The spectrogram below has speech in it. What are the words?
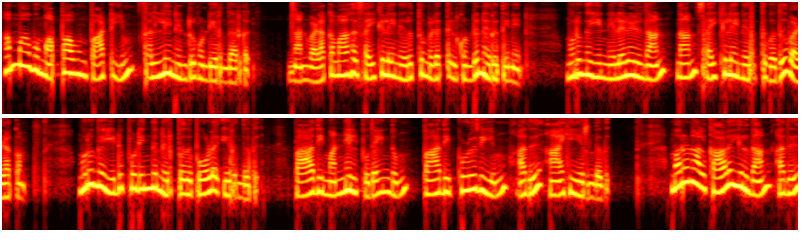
அம்மாவும் அப்பாவும் பாட்டியும் தள்ளி நின்று கொண்டிருந்தார்கள். நான் வழக்கமாக சைக்கிளை நிறுத்தும் இடத்தில் கொண்டு நிறுத்தினேன். முருங்கையின் நிழலில்தான் நான் சைக்கிளை நிறுத்துவது வழக்கம். முருங்கை இடுபொடிந்து நிற்பது போல இருந்தது. பாதி மண்ணில் புதைந்தும் பாதி புழுதியும் அது ஆகியிருந்தது. மறுநாள் காலையில்தான் அது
